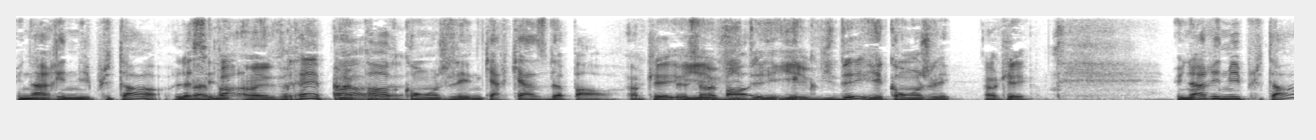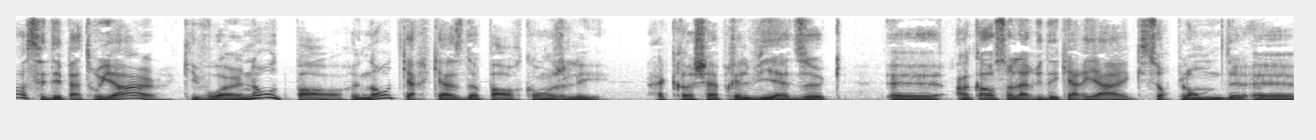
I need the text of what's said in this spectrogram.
une heure et demie plus tard, là, c'est un vrai port. Un port congelé, une carcasse de port. OK. Il, est, vidé, il, est vidé. Il est congelé. OK. Une heure et demie plus tard, c'est des patrouilleurs qui voient un autre port, une autre carcasse de porc congelé, accrochée après le viaduc, euh, encore sur la rue des Carrières qui surplombe de euh,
